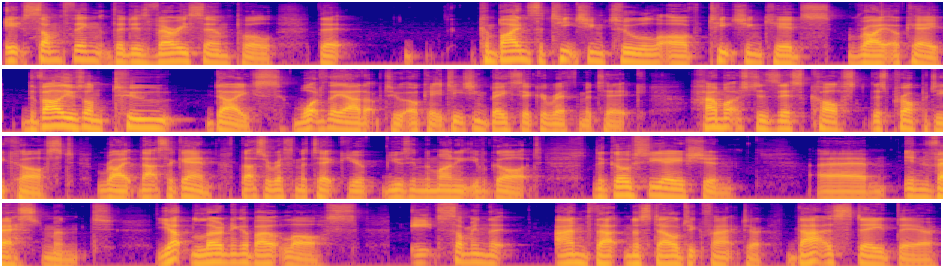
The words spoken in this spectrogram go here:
It's something that is very simple that combines the teaching tool of teaching kids right. Okay, the values on two dice. What do they add up to? Okay, teaching basic arithmetic. How much does this cost? This property cost? Right. That's again. That's arithmetic. You're using the money you've got. Negotiation, um, investment. Yep, learning about loss. It's something that and that nostalgic factor that has stayed there.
